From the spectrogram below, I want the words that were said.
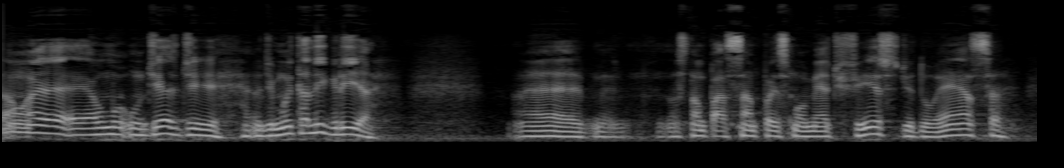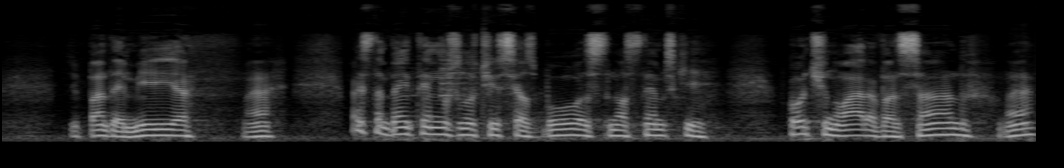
Então é, é um, um, dia de, de muita alegria. É, nós estamos passando por esse momento difícil de doença, de pandemia, né? mas também temos notícias boas, nós temos que continuar avançando, né?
